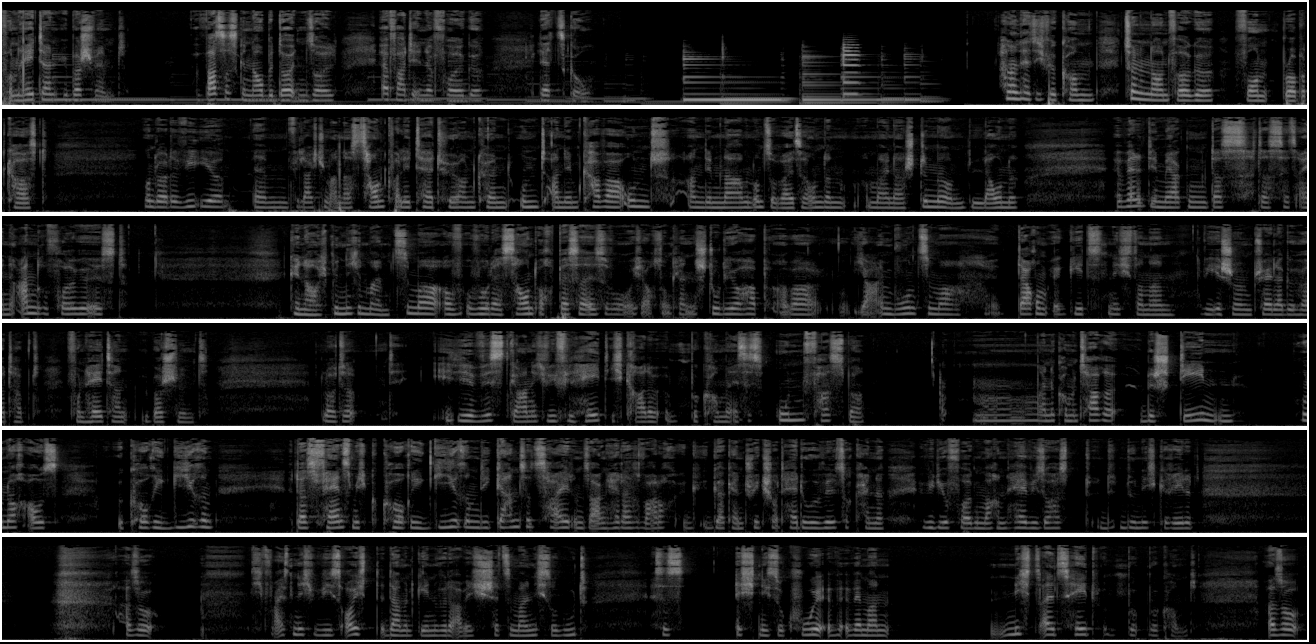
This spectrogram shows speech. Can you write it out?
von Hatern überschwemmt. Was das genau bedeuten soll, erfahrt ihr in der Folge. Let's go! Hallo und herzlich willkommen zu einer neuen Folge von Bro Podcast. Und Leute, wie ihr ähm, vielleicht schon an der Soundqualität hören könnt und an dem Cover und an dem Namen und so weiter und an meiner Stimme und Laune, werdet ihr merken, dass das jetzt eine andere Folge ist. Genau, ich bin nicht in meinem Zimmer, wo der Sound auch besser ist, wo ich auch so ein kleines Studio habe. Aber ja, im Wohnzimmer, darum geht es nicht, sondern wie ihr schon im Trailer gehört habt, von Hatern überschwimmt. Leute, ihr wisst gar nicht, wie viel Hate ich gerade bekomme. Es ist unfassbar. Meine Kommentare bestehen nur noch aus korrigieren dass Fans mich korrigieren die ganze Zeit und sagen, hey, das war doch gar kein Trickshot, hey, du willst doch keine Videofolgen machen, hey, wieso hast du nicht geredet? Also, ich weiß nicht, wie es euch damit gehen würde, aber ich schätze mal nicht so gut. Es ist echt nicht so cool, wenn man nichts als Hate bekommt. Also,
